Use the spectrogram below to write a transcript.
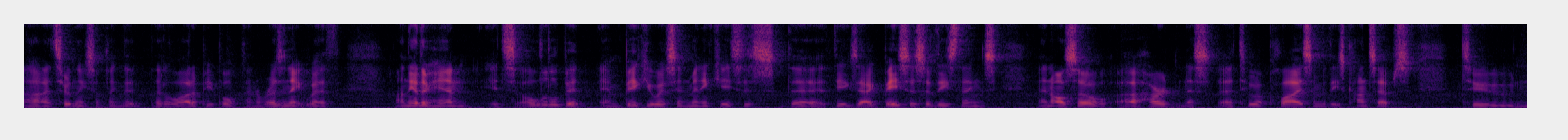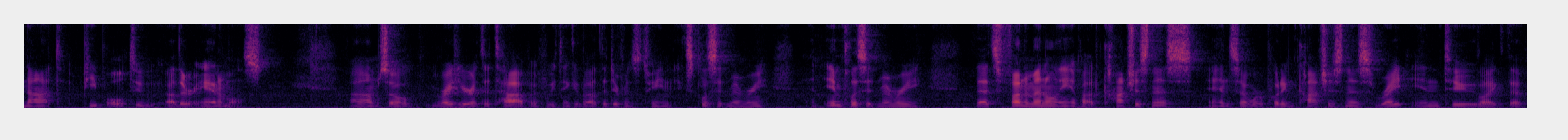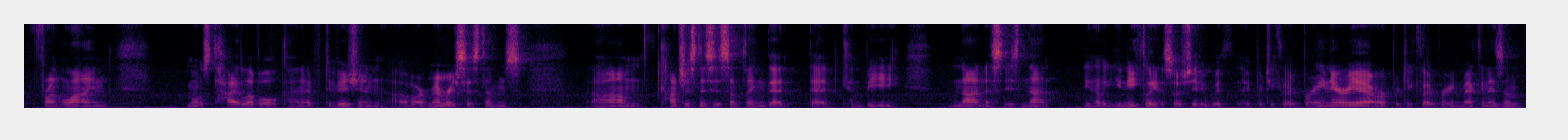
Uh, it's certainly something that, that a lot of people kind of resonate with. On the other hand, it's a little bit ambiguous in many cases, the, the exact basis of these things, and also uh, hardness uh, to apply some of these concepts to not people, to other animals. Um, so, right here at the top, if we think about the difference between explicit memory and implicit memory, that's fundamentally about consciousness. And so, we're putting consciousness right into like the front line, most high level kind of division of our memory systems. Um, consciousness is something that, that can be not is not you know uniquely associated with a particular brain area or a particular brain mechanism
